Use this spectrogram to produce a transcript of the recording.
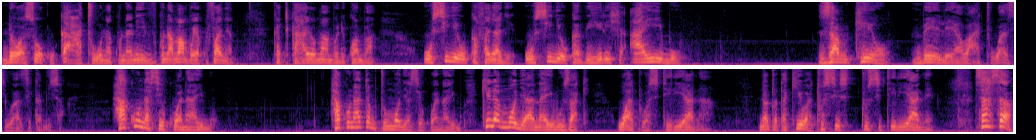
Ndoa sio kukaa tu na kuna nini kuna mambo ya kufanya. Katika hayo mambo ni kwamba usije ukafanyaje usije ukadhihirisha aibu za mkeo mbele ya watu wazi wazi kabisa. Hakuna asiyekuwa na aibu. Hakuna hata mtu mmoja asiyekuwa na aibu. Kila mmoja ana aibu zake. Watu wasitiriana na tunatakiwa tusi, tusitiriane. Sasa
